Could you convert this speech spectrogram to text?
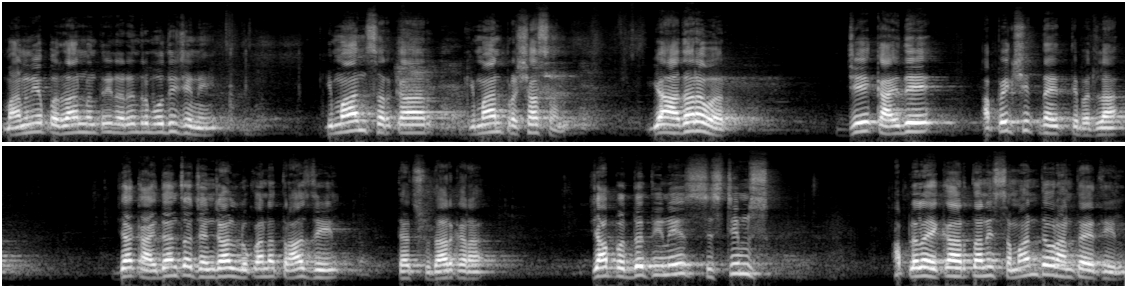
माननीय प्रधानमंत्री नरेंद्र मोदीजींनी किमान सरकार किमान प्रशासन या आधारावर जे कायदे अपेक्षित नाहीत ते बदला. ज्या कायद्यांचा जंजाळ लोकांना त्रास देईल त्यात सुधार करा. ज्या पद्धतीने सिस्टीम्स आपल्याला एका अर्थाने समानतेवर आणता येतील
